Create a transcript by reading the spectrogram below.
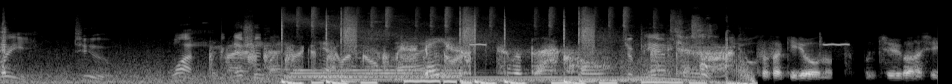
3, 2, 1, ignition. Japan. 佐々木亮の宇宙話。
